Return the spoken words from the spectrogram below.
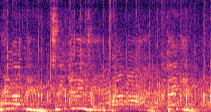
We love you. Take it easy. Bye bye. Thank you.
